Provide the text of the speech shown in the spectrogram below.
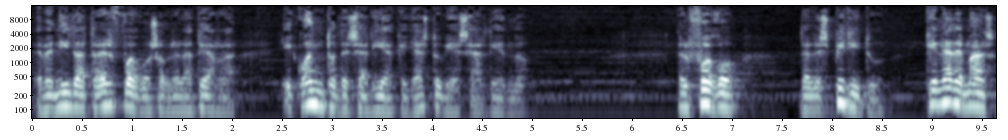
He venido a traer fuego sobre la tierra y cuánto desearía que ya estuviese ardiendo. El fuego del Espíritu tiene además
